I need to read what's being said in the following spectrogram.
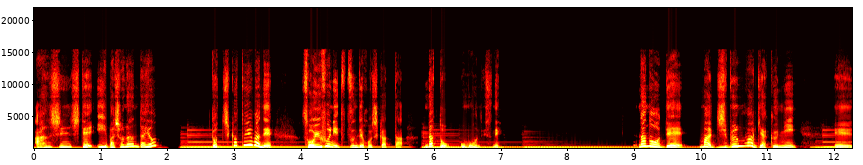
安心していい場所なんだよ。どっちかといえばね、そういうふうに包んでほしかっただと思うんですね。なので、まあ自分は逆に、えー、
